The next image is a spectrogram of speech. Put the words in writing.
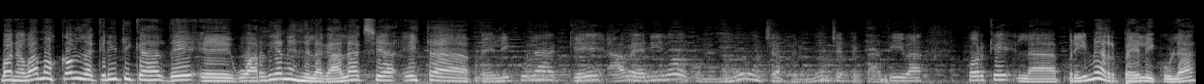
Bueno, vamos con la crítica de eh, Guardianes de la Galaxia, esta película que ha venido con mucha, pero mucha expectativa, porque la primer película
